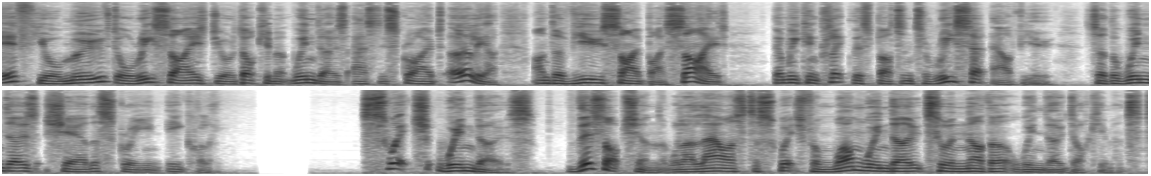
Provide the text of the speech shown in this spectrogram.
If you're moved or resized your document windows as described earlier under View Side by Side, then we can click this button to reset our view so the windows share the screen equally. Switch windows. This option will allow us to switch from one window to another window document.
